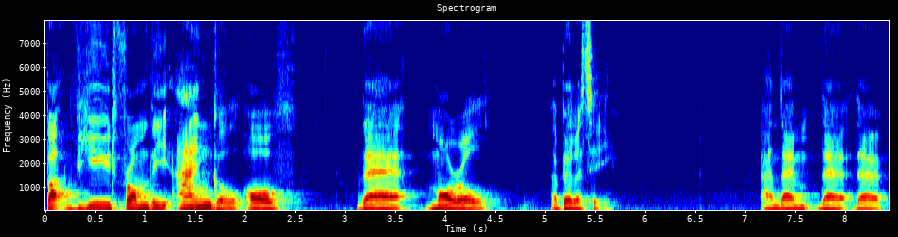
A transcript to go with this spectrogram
but viewed from the angle of their moral ability and their, their, their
